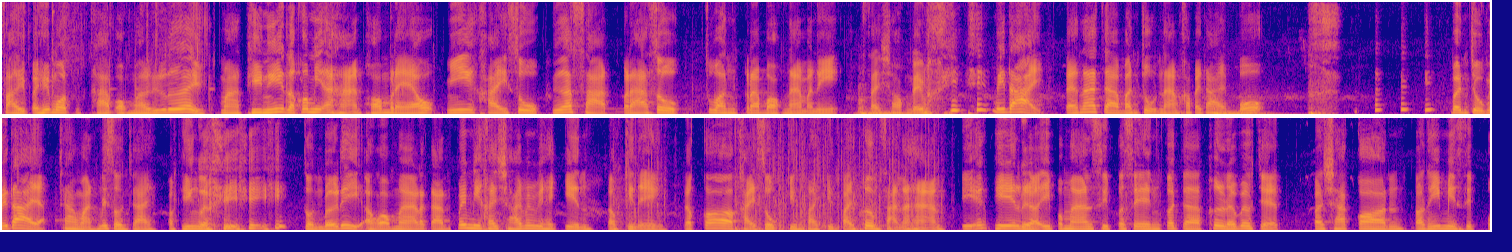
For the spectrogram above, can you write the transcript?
ใส่ไปให้หมดครับออกมาเรื่อยๆ มาทีนี้เราก็มีอาหารพร้อมแล้ว มีไข่สุกเนื้อสัตว์ปลาสุกส่วนกระบอกน้ำอันนี้ ใส่ช่องได้ไหม ไม่ได้ แต่น่าจะบรรจุน้ำเข้าไปได้ โบะบรรจุไม่ได้อะช่างมันไม่สนใจเอาทิ้งเลย ส่วนเบอร์รี่เอาออกมาแล้วกัน ไม่มีใครใช้ไม่มีใครกิน เรากินเอง แล้วก็ไข่สุกกินไปกินไปเพิ่มสารอาหาร EXP เหลืออีกประมาณ 10%ก็จะขึ้นเลเวล7 ประชากรตอนนี้มี 10 ค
